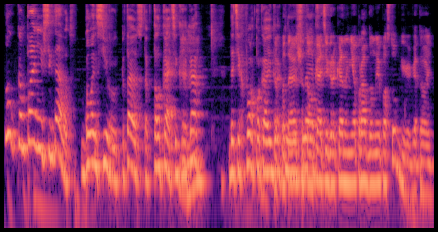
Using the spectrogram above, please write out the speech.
Ну, компании всегда вот балансируют, пытаются так толкать игрока mm-hmm. до тех пор, пока игрок Пытаются начинает... толкать игрока на неоправданные поступки, как этого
